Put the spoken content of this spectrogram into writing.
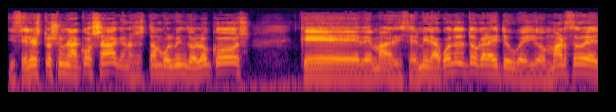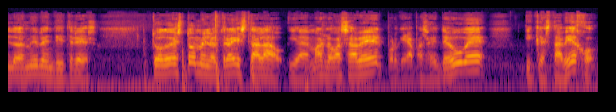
Dice, esto es una cosa que nos están volviendo locos, que demás. Dice, mira, ¿cuándo te toca la ITV? Yo, marzo del 2023 todo esto me lo trae instalado y además lo vas a ver porque ya pasa ITV y que está viejo,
